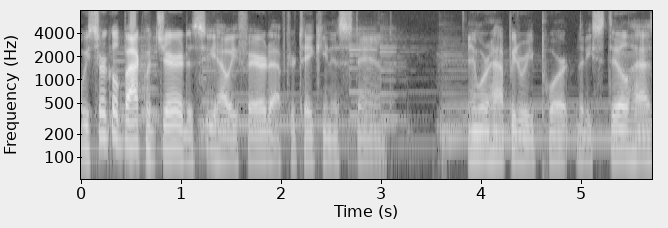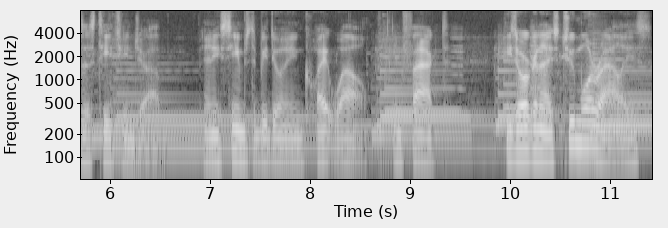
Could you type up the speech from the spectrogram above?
We circled back with Jared to see how he fared after taking his stand and we're happy to report that he still has his teaching job, and he seems to be doing quite well. In fact, he's organized two more rallies,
